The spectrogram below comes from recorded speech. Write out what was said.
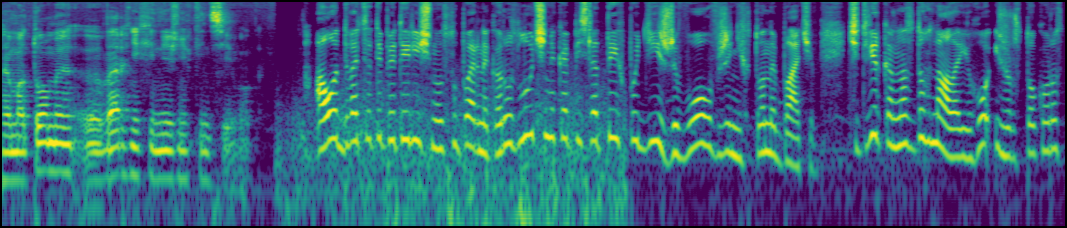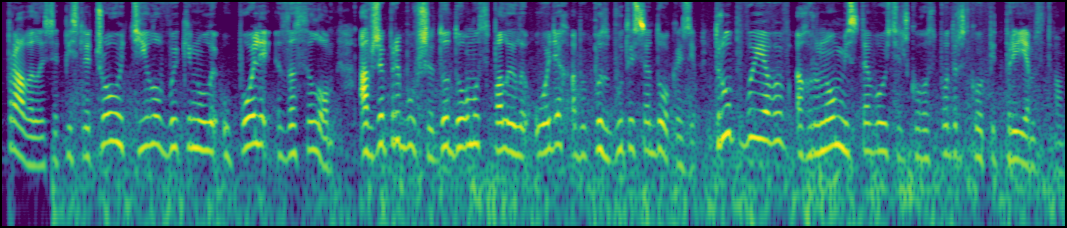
гематоми е, верхніх і нижніх кінцівок. А от 25-річного суперника розлучника після тих подій живого вже ніхто не бачив. Четвірка наздогнала його і жорстоко розправилася, після чого тіло викинули у полі за селом. А вже прибувши додому, спалили одяг, аби позбутися доказів. Труп виявив агроном місцевого сільськогосподарського підприємства.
